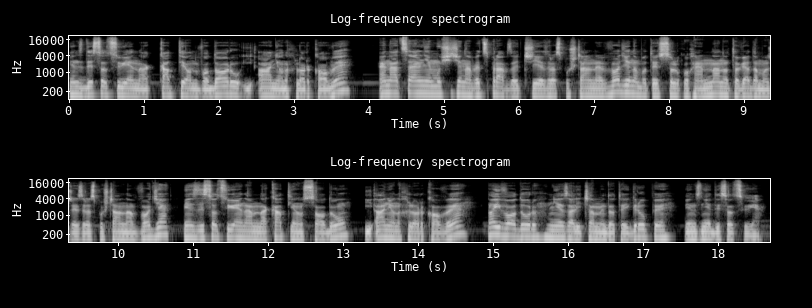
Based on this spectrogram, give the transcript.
więc dysocjuje na kation wodoru i anion chlorkowy. NaCl nie musicie nawet sprawdzać, czy jest rozpuszczalne w wodzie, no bo to jest sól kuchenna, no to wiadomo, że jest rozpuszczalna w wodzie, więc dysocjuje nam na kation sodu i anion chlorkowy. No i wodór nie zaliczamy do tej grupy, więc nie dysocjuje.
